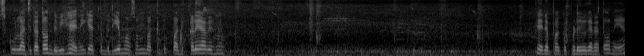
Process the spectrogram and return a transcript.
ਸਕੂਲ ਅੱਜ ਤਾਂ ਧੁੰਦ ਵੀ ਹੈ ਨਹੀਂ ਕਿ ਤਾਂ ਵਧੀਆ ਮੌਸਮ ਬਾਕੀ ਧੁੱਪਾਂ ਨਿਕਲ ਆਵੇ ਹੁਣ। ਫਿਰ ਆਪਾਂ ਕੱਪੜੇ ਵਗੈਰਾ ਧੋਨੇ ਆ।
